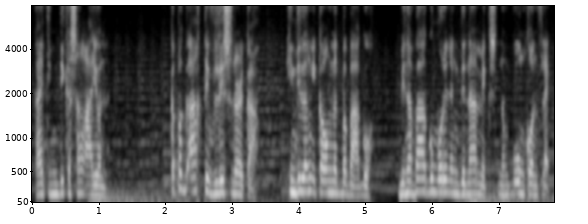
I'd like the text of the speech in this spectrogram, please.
kahit hindi ka sang-ayon. Kapag active listener ka, hindi lang ikaw ang nagbabago. Binabago mo rin ang dynamics ng buong conflict.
